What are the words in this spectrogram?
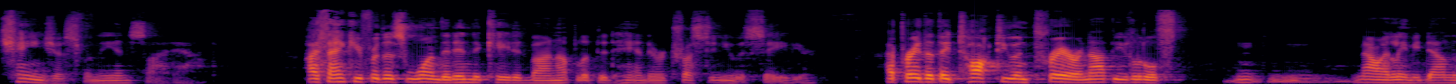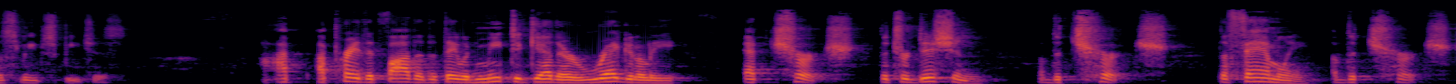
change us from the inside out. I thank you for this one that indicated by an uplifted hand they were trusting you as Savior. I pray that they talk to you in prayer and not these little, now I lay me down to sleep speeches. I, I pray that, Father, that they would meet together regularly at church, the tradition of the church, the family of the church,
